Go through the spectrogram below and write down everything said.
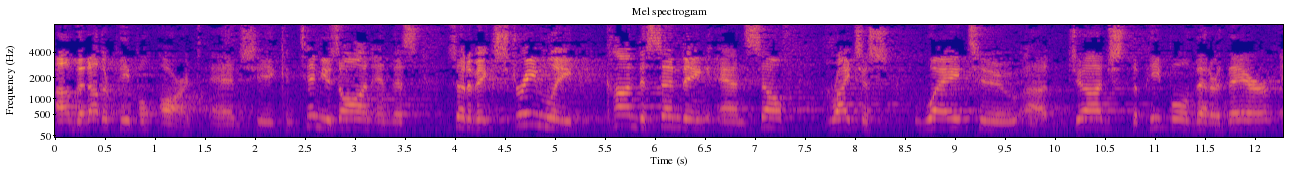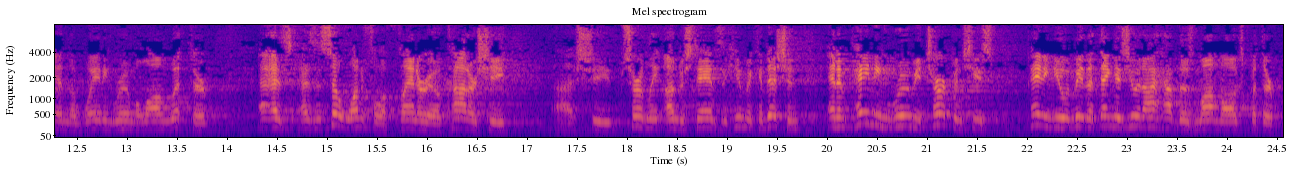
um, that other people aren't. And she continues on in this sort of extremely condescending and self righteous way to uh, judge the people that are there in the waiting room along with her. As, as is so wonderful of Flannery O'Connor, she uh, she certainly understands the human condition. And in painting Ruby Turpin, she's painting you and me. The thing is, you and I have those monologues, but they're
